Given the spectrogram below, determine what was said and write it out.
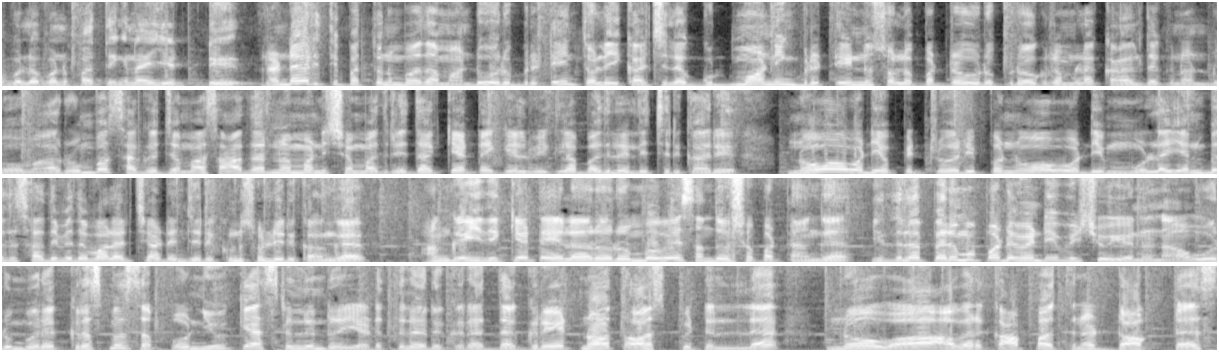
எவ்வளவுன்னு பார்த்தீங்கன்னா எட்டு. ரெண்டாயிரத்தி பத்தொன்பதாம் ஆண்டு ஒரு பிரிட்டன் தொலைக்காட்சியில் குட் மார்னிங் பிரிட்டன் சொல்லப்பட்ட ஒரு ப்ரோக்ராமில் கலந்துக்கின நோவா ரொம்ப சகஜமா சாதாரண மனுஷன் மாதிரி தான் கேட்ட கேள்விகளை பதில் அளிச்சிருக்காரு. நோவாவுடைய பெற்றோர் இப்போ நோவாவுடைய மூளை எண்பது சதவீத வளர்ச்சி அடைஞ்சிருக்குன்னு சொல்லியிருக்காங்க. அங்கே இது கேட்ட எல்லாரும் ரொம்பவே சந்தோஷப்பட்டாங்க. இதில் பெருமைப்பட வேண்டிய விஷயம் என்னன்னா ஒரு முறை கிறிஸ்மஸ் அப்போ நியூ கேஸ்டல்ன்ற இடத்துல இருக்கிற த கிரேட் நார்த் ஹாஸ்பிட்டலில் நோவா அவரை காப்பாற்றின டாக்டர்ஸ்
